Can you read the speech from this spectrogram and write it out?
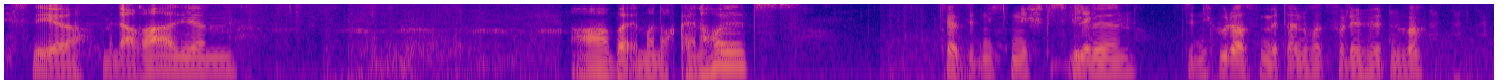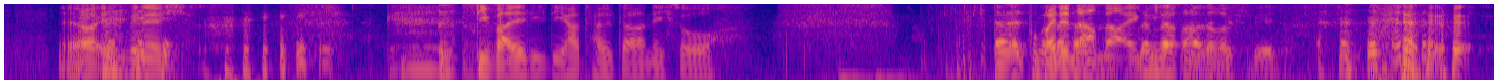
Ich sehe Mineralien. Aber immer noch kein Holz. Tja, sieht nicht, nicht Zwiebeln. schlecht- Sieht nicht gut aus mit deinem Holz vor den Hütten, wa? Ja, irgendwie nicht. die Waldi, die hat halt da nicht so. Ja, Wobei der Name hat- eigentlich was anderes.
